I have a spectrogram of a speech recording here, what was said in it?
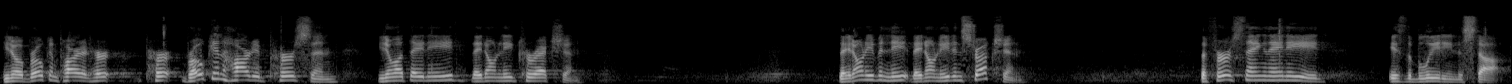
You know, a broken-hearted, per, person, you know what they need? They don't need correction. They don't even need, they don't need instruction. The first thing they need is the bleeding to stop.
